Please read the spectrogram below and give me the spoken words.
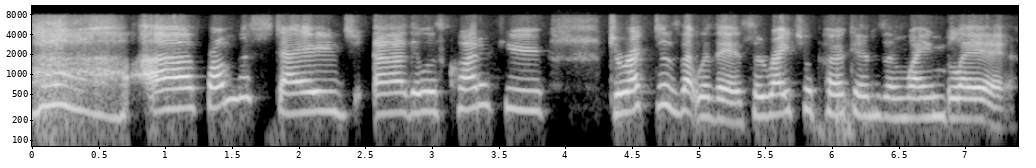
Uh, from the stage, uh, there was quite a few directors that were there. So Rachel Perkins and Wayne Blair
